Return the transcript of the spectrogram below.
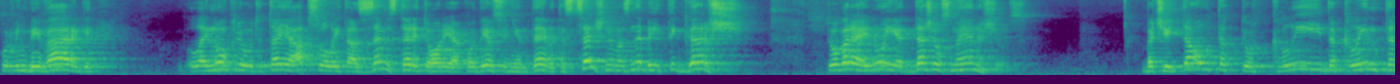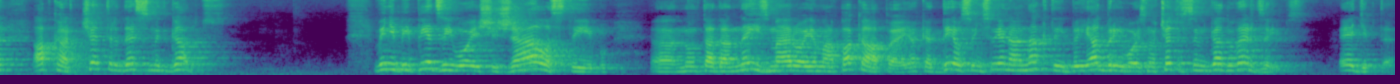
kur viņi bija vergi, lai nokļūtu tajā apsolītās zemes teritorijā, ko Dievs viņiem deva, tas ceļš nemaz nebija tik garš. To varēja noiet dažos mēnešos. Bet šī tauta tur klīda, klimta apkārt 40 gadus. Viņi bija piedzīvojuši žēlastību nu, tādā neizmērojamā pakāpē, ja, kad Dievs viņus vienā naktī bija atbrīvojis no 400 gadu verdzības Eģiptē.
